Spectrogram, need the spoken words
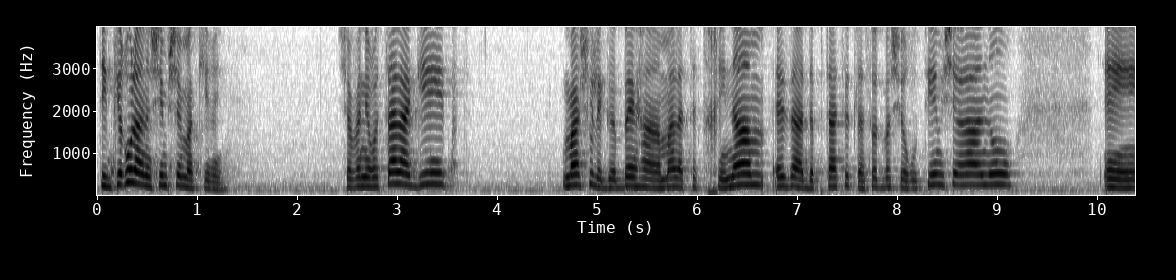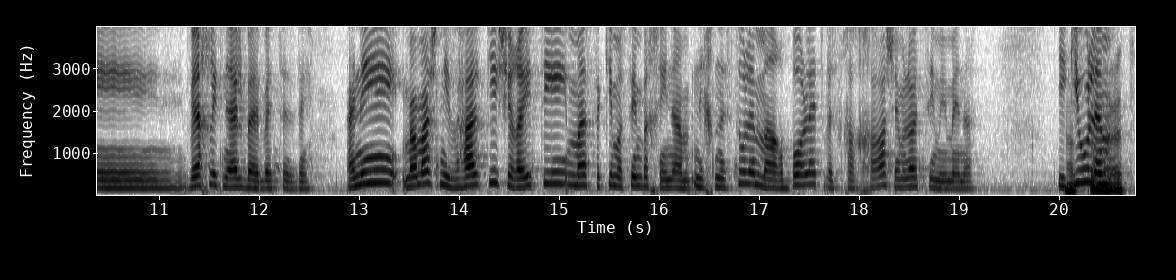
תמכרו לאנשים שמכירים. עכשיו אני רוצה להגיד משהו לגבי מה לתת חינם, איזה אדפטציות לעשות בשירותים שלנו אה, ואיך להתנהל בהיבט הזה. אני ממש נבהלתי שראיתי מה עסקים עושים בחינם. נכנסו למערבולת וסחרחרה שהם לא יוצאים ממנה. מה זאת אומרת?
